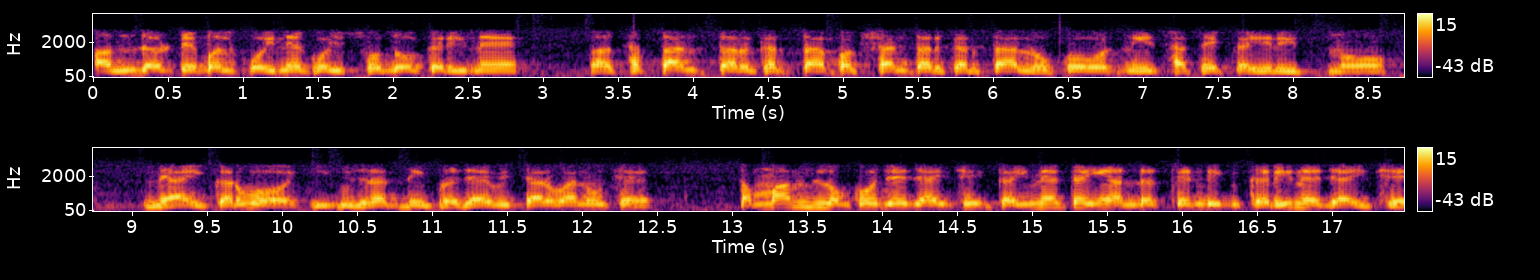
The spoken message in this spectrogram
અંદર ટેબલ કોઈને કોઈ સોદો કરીને સત્તાંતર કરતા, પક્ષાંતર કરતા લોકોની સાથે કઈ રીતનો ન્યાય કરવો એ ગુજરાતની પ્રજાએ વિચારવાનું છે. તમામ લોકો જે જાય છે કંઈ ને કંઈ અન્ડરસ્ટેન્ડિંગ કરીને જાય છે.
